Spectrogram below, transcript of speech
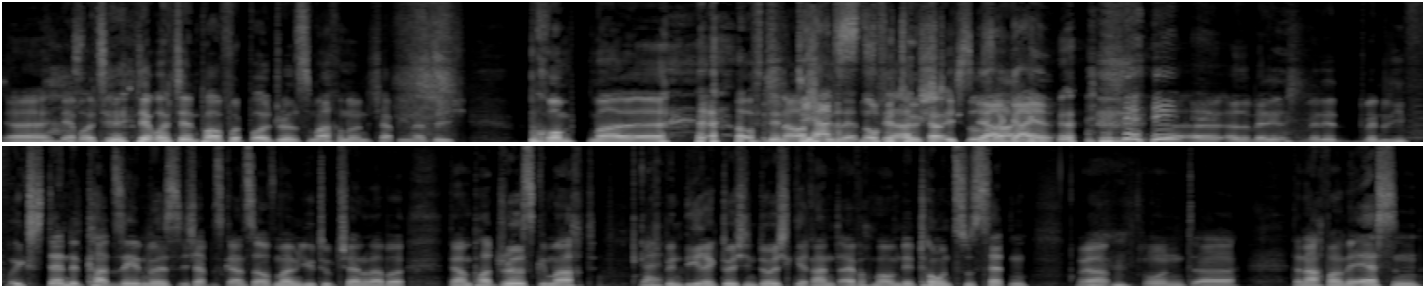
Äh, der, wollte, der wollte ein paar Football-Drills machen und ich habe ihn natürlich prompt mal äh, auf den Arsch Die gesetzt. aufgetischt. Ja, kann ich so ja sagen. geil. Ja, äh, also wenn, ihr, wenn, ihr, wenn du die Extended Cut sehen willst, ich habe das Ganze auf meinem YouTube-Channel, aber wir haben ein paar Drills gemacht. Geil. Ich bin direkt durch ihn durchgerannt, einfach mal um den Ton zu setten. Ja. Mhm. Und äh, danach waren wir essen.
